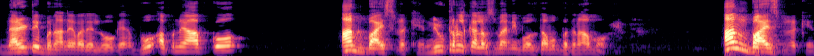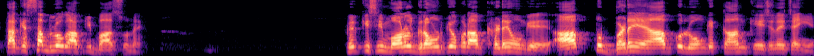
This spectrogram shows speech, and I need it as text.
نیریٹو بنانے والے لوگ ہیں، وہ اپنے آپ کو ان بائسڈ رکھیں نیوٹرل کلرس میں نہیں بولتا، وہ بدنام ہو۔ گیا ان بائسڈ رکھیں تاکہ سب لوگ آپ کی بات سنیں۔ پھر کسی مورل گراؤنڈ کے اوپر آپ کھڑے ہوں گے۔ آپ تو بڑے ہیں، آپ کو لوگوں کے کان کھینچنے چاہیے۔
